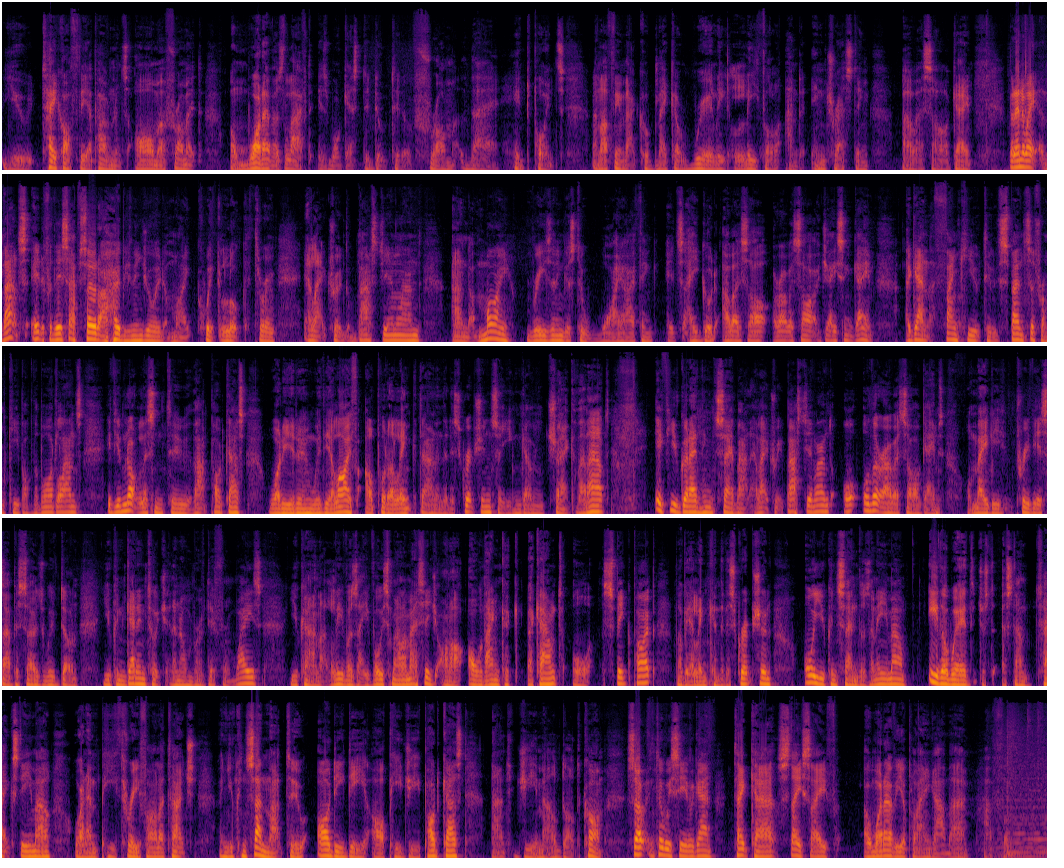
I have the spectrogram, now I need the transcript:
you take off the opponent's armor from it, and whatever's left is what gets deducted from their hit points. And I think that could make a really lethal and interesting OSR game. But anyway, that's it for this episode. I hope you've enjoyed my quick look through Electric Bastionland and my reasoning as to why I think it's a good OSR or OSR adjacent game. Again, thank you to Spencer from Keep Off the Borderlands. If you've not listened to that podcast, what are you doing with your life? I'll put a link down in the description so you can go and check that out. If you've got anything to say about Electric Bastionland or other OSR games, or maybe previous episodes we've done, you can get in touch in a number of different ways. You can leave us a voicemail message on our old Anchor account or SpeakPipe. There'll be a link in the description. Or you can send us an email, either with just a standard text email or an MP3 file attached, and you can send that to rddrpgpodcast at gmail.com. So until we see you again, take care, stay safe, and whatever you're playing out there, have fun.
